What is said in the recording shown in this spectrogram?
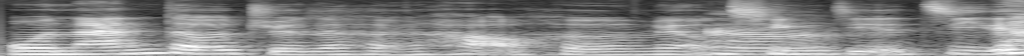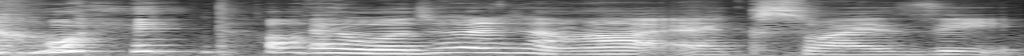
我难得觉得很好喝，没有清洁剂的味道。哎，我突然想到 X Y Z，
